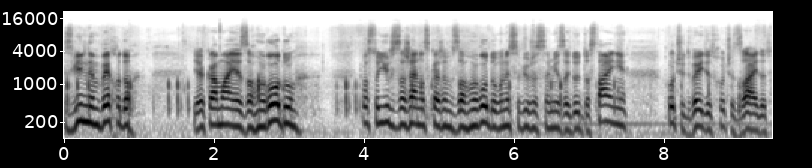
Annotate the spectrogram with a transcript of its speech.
з вільним виходом, яка має загороду. Просто їх зажено, скажімо, в загороду, вони собі вже самі зайдуть до стайні, хочуть вийдуть, хочуть зайдуть.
